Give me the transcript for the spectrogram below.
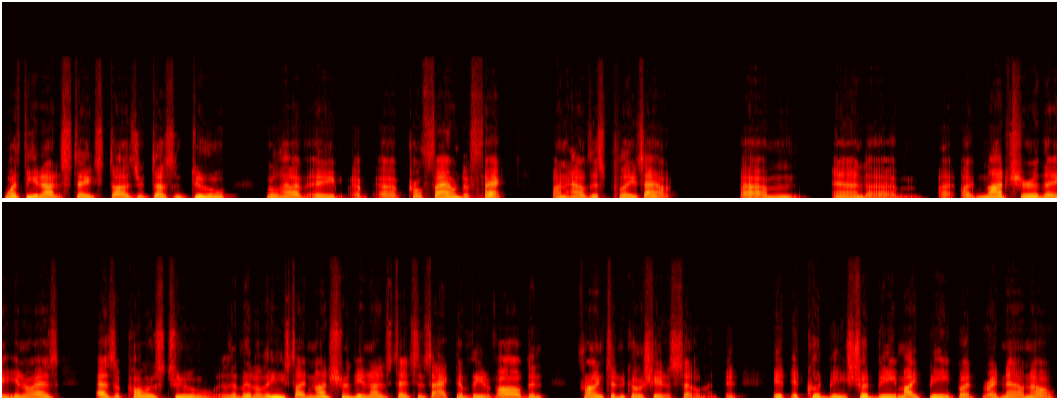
what the United States does or doesn't do will have a, a, a profound effect on how this plays out. Um, and um, I, am not sure they, you know, as as opposed to the Middle East, I'm not sure the United States is actively involved in trying to negotiate a settlement. It, it, it could be, should be, might be, but right now, no.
